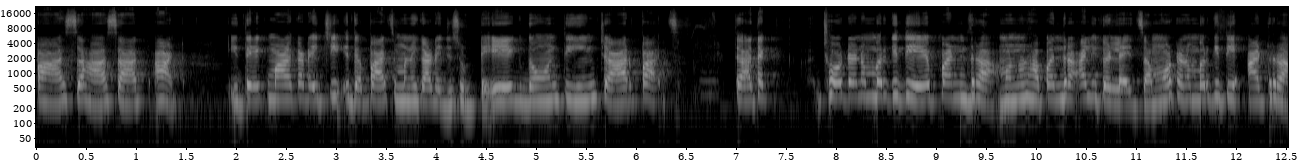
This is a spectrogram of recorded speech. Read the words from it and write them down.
पाच सहा सात आठ. इथे एक माळ काढायची इथं पाच मणी काढायचे सुट्टे. एक दोन तीन चार पाच. तर आता छोटा नंबर किती आहे? पंधरा. म्हणून हा पंधरा अलीकडला यायचा मोठा नंबर किती? अठरा.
